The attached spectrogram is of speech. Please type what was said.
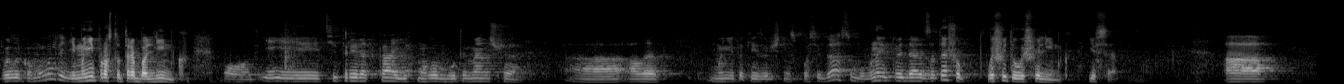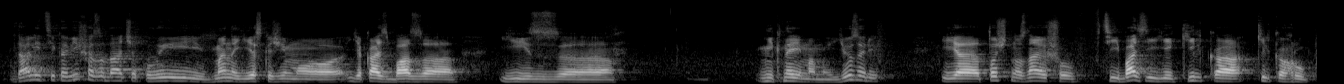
в великому вигляді, мені просто треба лінк. От. І ці три рядка їх могло б бути менше, але мені такий зручний спосіб засобу. Вони відповідають за те, щоб лишити лише лінк і все. А, далі цікавіша задача, коли в мене є, скажімо, якась база із е, нікнеймами юзерів. І я точно знаю, що в цій базі є кілька, кілька груп.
